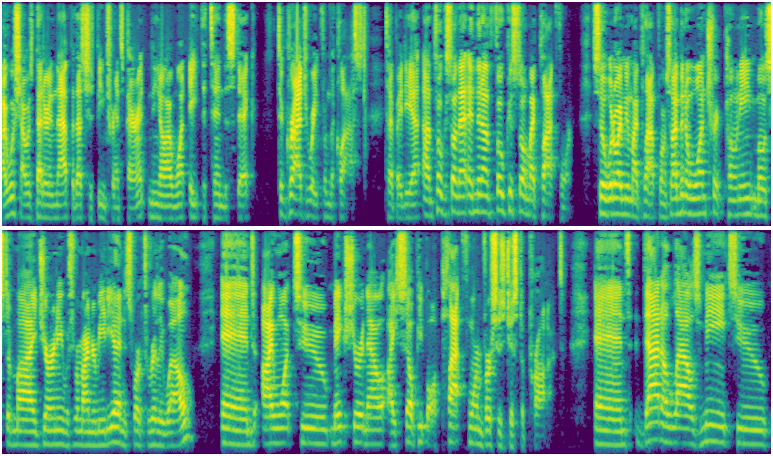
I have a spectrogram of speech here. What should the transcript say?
I wish I was better than that, but that's just being transparent. You know, I want eight to 10 to stick to graduate from the class type idea. I'm focused on that. And then I'm focused on my platform. So what do I mean by platform? So I've been a one trick pony most of my journey with Reminder Media and it's worked really well. And I want to make sure now I sell people a platform versus just a product. And that allows me to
